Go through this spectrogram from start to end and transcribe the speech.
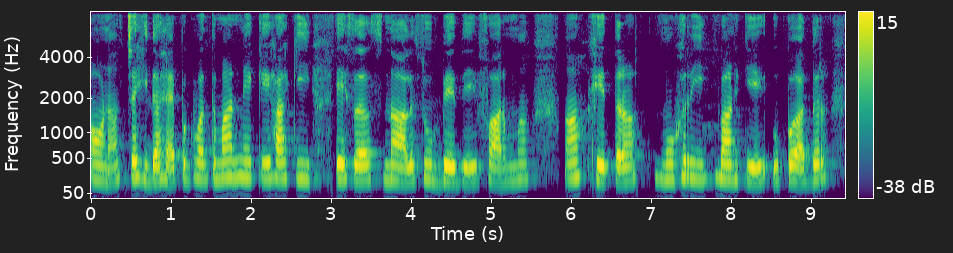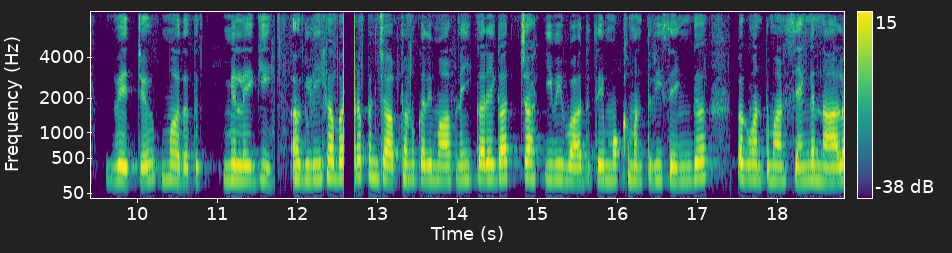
ਆਉਣਾ ਚਾਹੀਦਾ ਹੈ। ਭਗਵੰਤ ਮਾਨ ਨੇ ਕਿਹਾ ਕਿ ਇਸ ਨਾਲ ਸੂਬੇ ਦੇ ਫਾਰਮ ਅ, ਖੇਤਰ ਮੋਹਰੀ ਬਣ ਕੇ ਉਪਆਦਰ ਵਿੱਚ ਮਦਦ ਮਿਲੇਗੀ। ਅਗਲੀ ਖਬਰ, ਪੰਜਾਬ ਤੁਹਾਨੂੰ ਕਦੇ ਮਾਫ ਨਹੀਂ ਕਰੇਗਾ। ਝਾਕੀ ਵਿਵਾਦ ਤੇ ਮੁੱਖ ਮੰਤਰੀ ਸਿੰਘ ਭਗਵੰਤ ਮਾਨ ਸਿੰਘ ਨਾਲ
